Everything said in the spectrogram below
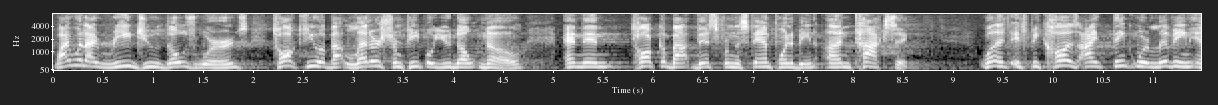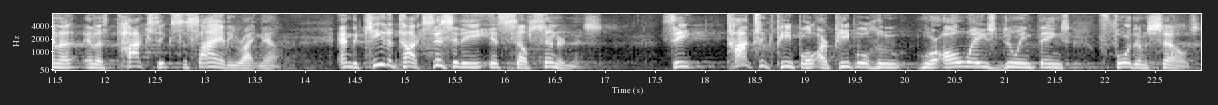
why would I read you those words, talk to you about letters from people you don't know, and then talk about this from the standpoint of being untoxic? Well, it's because I think we're living in a, in a toxic society right now. And the key to toxicity is self centeredness. See, toxic people are people who, who are always doing things for themselves.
